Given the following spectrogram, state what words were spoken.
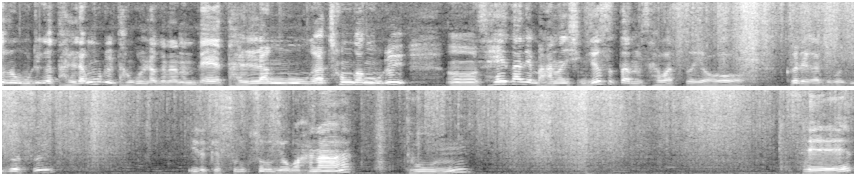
가족들은 우리가 달랑무를 담글라 그러는데 달랑무가 청강무를 어, 세 단에 만 원씩 여섯 단을 사왔어요. 그래가지고 이것을 이렇게 수룩수룩 요거 하나, 둘, 셋,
